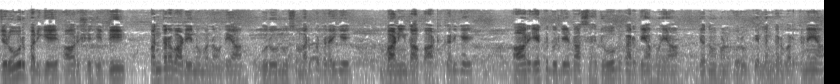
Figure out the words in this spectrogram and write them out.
ਜ਼ਰੂਰ ਭਰੀਏ ਔਰ ਸ਼ਹੀਦੀ ਪੰਦਰਵਾੜੇ ਨੂੰ ਮਨਾਉਂਦਿਆਂ ਗੁਰੂ ਨੂੰ ਸਮਰਪਿਤ ਰਹੀਏ, ਬਾਣੀ ਦਾ ਪਾਠ ਕਰੀਏ ਔਰ ਇੱਕ ਦੂਜੇ ਦਾ ਸਹਿਯੋਗ ਕਰਦਿਆਂ ਹੋਇਆਂ ਜਦੋਂ ਹੁਣ ਗੁਰੂ ਕੇ ਲੰਗਰ ਵਰਤਣੇ ਆ,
